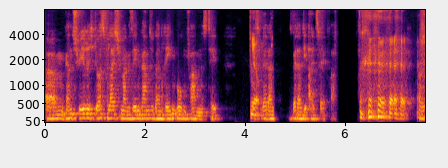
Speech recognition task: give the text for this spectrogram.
ähm, ganz schwierig. Du hast vielleicht schon mal gesehen, wir haben sogar ein regenbogenfarbenes Tape. Das ja. wäre dann, wär dann die Allzweckwaffe. also,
